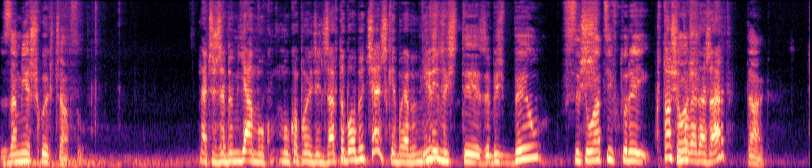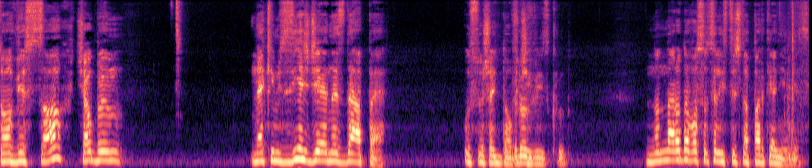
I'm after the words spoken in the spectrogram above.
zamierzchłych czasów. znaczy, żebym ja mógł, mógł opowiedzieć żart, to byłoby ciężkie, bo ja bym nie Nie wiedział. żebyś ty, żebyś był w sytuacji, w której Ktoś opowiada żart? Tak. To wiesz co? Chciałbym na jakimś zjeździe NSDAP usłyszeć dowcip. Rozwij skrót. No, Narodowo-Socjalistyczna Partia Niemiec.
